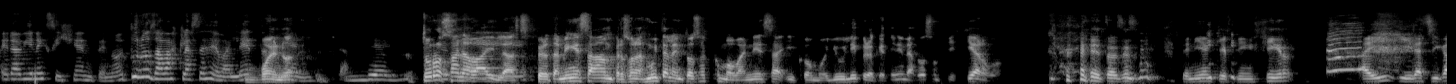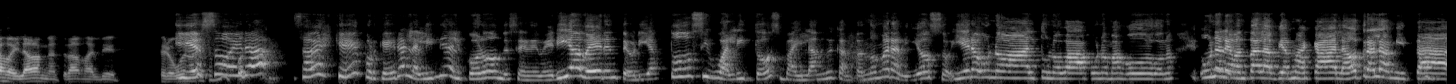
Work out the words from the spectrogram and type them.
era bien exigente, ¿no? Tú nos dabas clases de ballet. Bueno, También. Tú, Rosana, bailas, pero también estaban personas muy talentosas como Vanessa y como Yuli, pero que tienen las dos un pie izquierdo. Entonces tenían que fingir ahí y las chicas bailaban atrás ballet. Pero y eso era, ¿sabes qué? Porque era la línea del coro donde se debería ver, en teoría, todos igualitos, bailando y cantando maravilloso. Y era uno alto, uno bajo, uno más gordo, ¿no? Una levantaba la pierna acá, la otra la mitad.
